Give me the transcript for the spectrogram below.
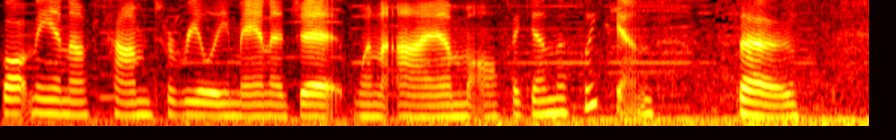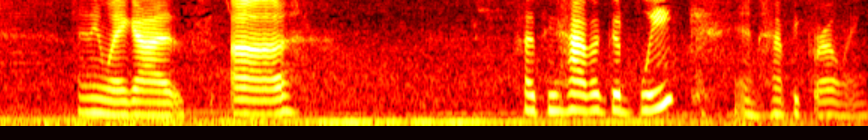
bought me enough time to really manage it when I am off again this weekend. So anyway, guys, uh, hope you have a good week and happy growing.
